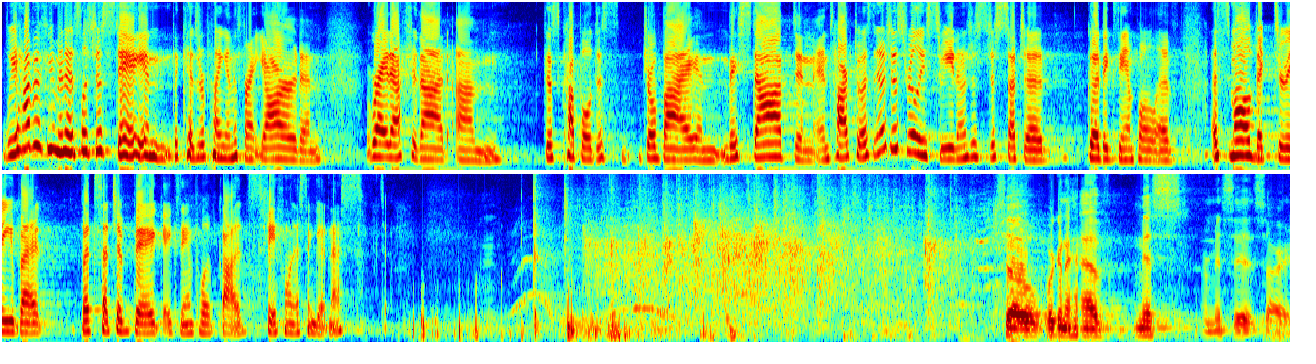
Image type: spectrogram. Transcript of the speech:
we have a few minutes, let's just stay. And the kids were playing in the front yard. And right after that, um, this couple just drove by and they stopped and, and talked to us. And it was just really sweet. It was just, just such a good example of a small victory, but, but such a big example of God's faithfulness and goodness. So we're going to have Miss, or Mrs., sorry,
